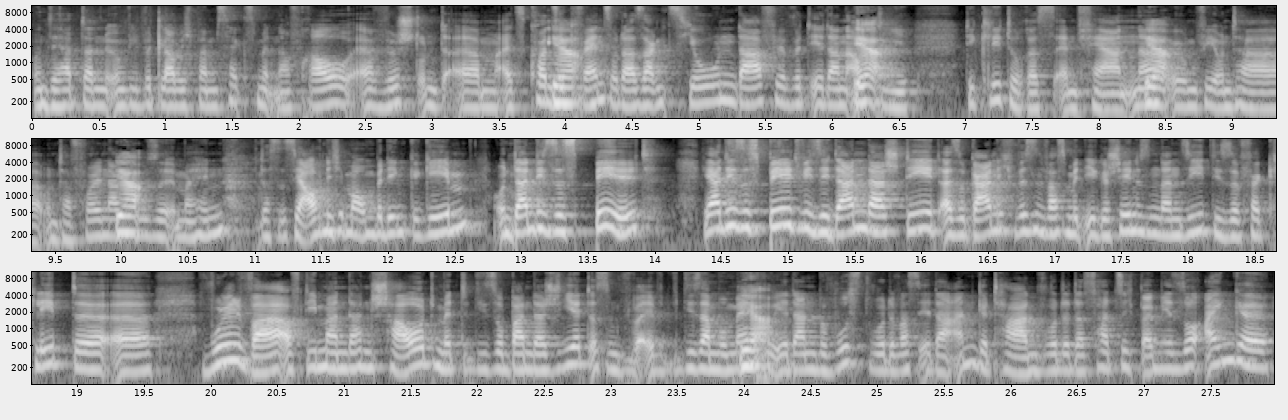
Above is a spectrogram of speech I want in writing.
und sie hat dann irgendwie, wird glaube ich beim Sex mit einer Frau erwischt und ähm, als Konsequenz oder Sanktion dafür wird ihr dann auch Ja. die, die Klitoris entfernt, ne? Ja. Irgendwie unter, unter Vollnarkose immerhin. Das ist ja auch nicht immer unbedingt gegeben. Und dann dieses Bild, ja, dieses Bild, wie sie dann da steht, also gar nicht wissen, was mit ihr geschehen ist und dann sieht diese verklebte äh, Vulva, auf die man dann schaut, mit, die so bandagiert ist und äh, dieser Moment, Ja. wo ihr dann bewusst wurde, was ihr da angetan wurde, das hat sich bei mir so eingeprägt,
